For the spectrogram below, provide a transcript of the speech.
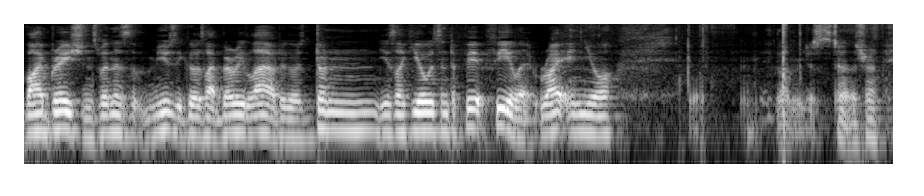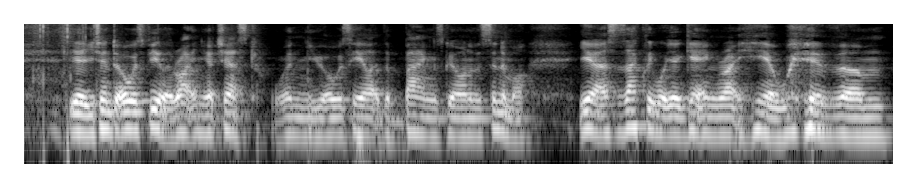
vibrations, when the music goes like very loud, it goes dun, it's like you always tend to feel it right in your, let me just turn this around. Yeah, you tend to always feel it right in your chest when you always hear like the bangs go on in the cinema. Yeah, that's exactly what you're getting right here with um,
